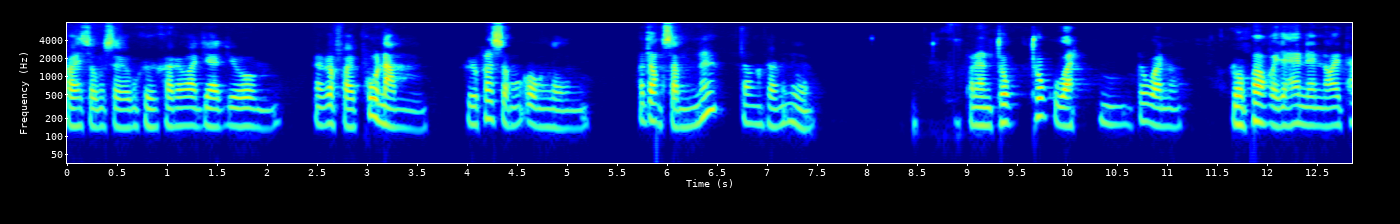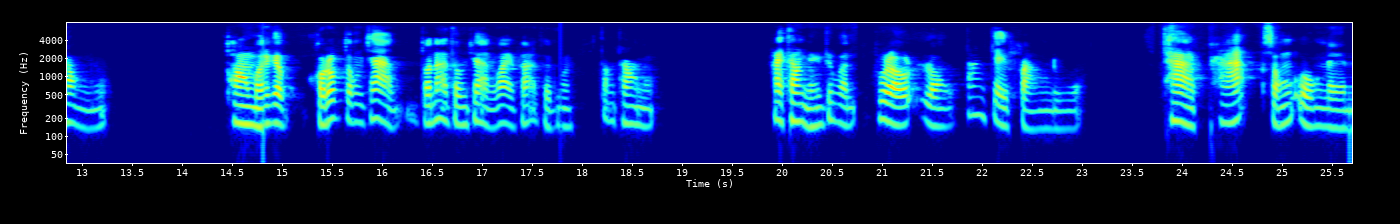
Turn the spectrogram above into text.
ฝ่ายส่งเสริมคือคารวะญาติโยม แล้วก็ฝ่ายผู้นำคือพระสงฆ์องค์หนึ่งก็ต้องสำนึกต้องสำนึกเพราะนั้นทุกทุกวัดทุกวันหลวงพ่อก็จะให้เน้นน้อยท่องท่องเหมือนกับเคารพตรงชาติตอนหน้าตรงชาติไหว้พระสวดมนต์ต้องท่องให้ท่องอย่างทุกวันพวกเราลองตั้งใจฟังดู ถ้าพระสององค์เนน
